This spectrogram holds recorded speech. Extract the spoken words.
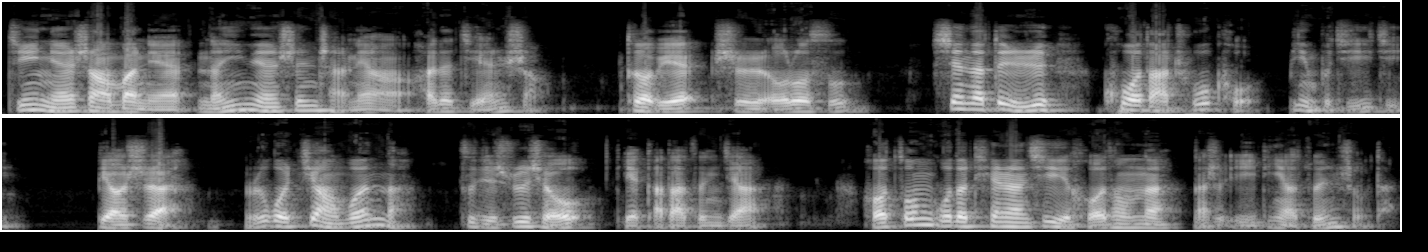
今年上半年能源生产量还在减少，特别是俄罗斯，现在对于扩大出口并不积极，表示啊，如果降温了。自己需求也大大增加，和中国的天然气合同呢，那是一定要遵守的。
